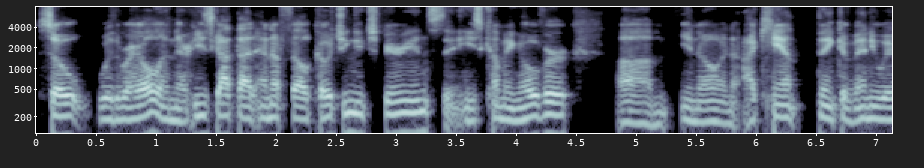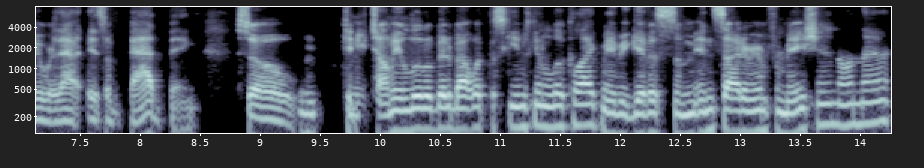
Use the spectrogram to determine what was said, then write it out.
So with Raiola in there, he's got that NFL coaching experience that he's coming over um, you know, and I can't think of any way where that is a bad thing. So, mm. can you tell me a little bit about what the scheme is going to look like? Maybe give us some insider information on that.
